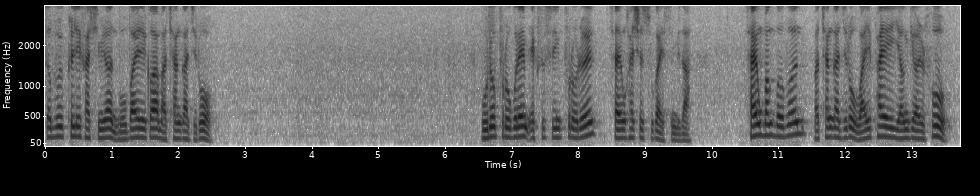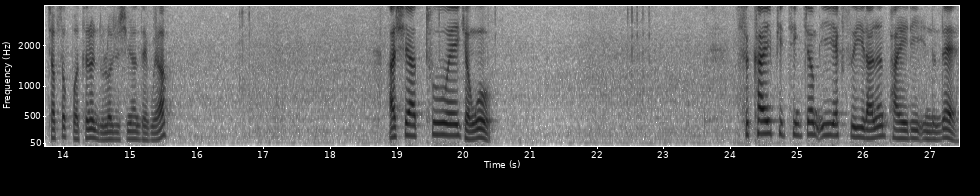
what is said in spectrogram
더블 클릭하시면 모바일과 마찬가지로 무료 프로그램 엑스스윙 프로를 사용하실 수가 있습니다. 사용 방법은 마찬가지로 와이파이 연결 후 접속 버튼을 눌러주시면 되고요. 아시아2의 경우 skyfitting.exe라는 파일이 있는데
